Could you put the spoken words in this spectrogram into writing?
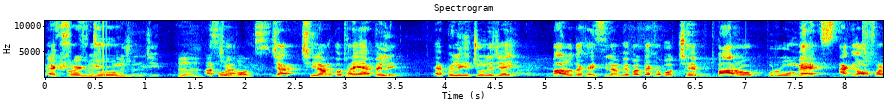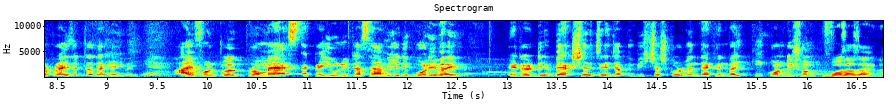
100 একদম fresh zoom, condition, জি। হুম, আচ্ছা। যাক ছিলাম কোথায়? অ্যাপেলে অ্যাপেলেই চলে যাই। বারো দেখাইছিলাম এবার দেখাবো হচ্ছে বারো প্রো ম্যাক্স আগে অফার প্রাইজেরটা দেখাই ভাই। আইফোন টুয়েলভ প্রো ম্যাক্স একটা ইউনিট আছে আমি যদি বলি ভাই এটার ব্যাকসেল চেঞ্জ আপনি বিশ্বাস করবেন? দেখেন ভাই কি কন্ডিশন বোঝা যায় না।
